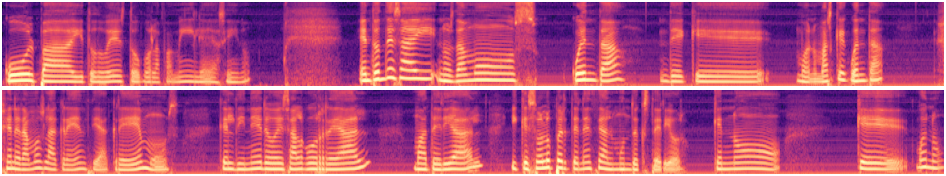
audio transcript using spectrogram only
culpa y todo esto por la familia y así, ¿no? Entonces ahí nos damos cuenta de que, bueno, más que cuenta, generamos la creencia, creemos que el dinero es algo real, material y que solo pertenece al mundo exterior, que no, que, bueno,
